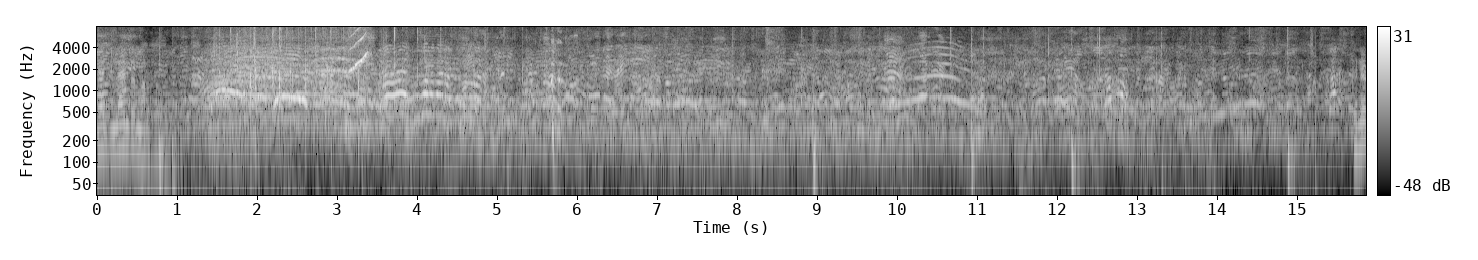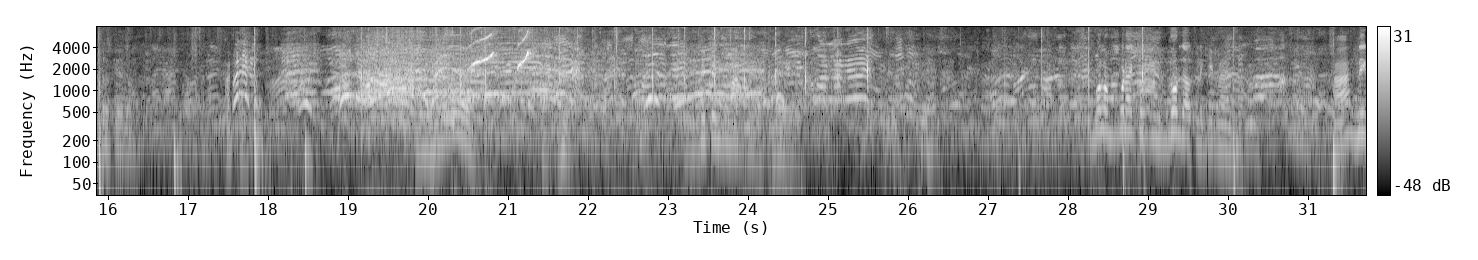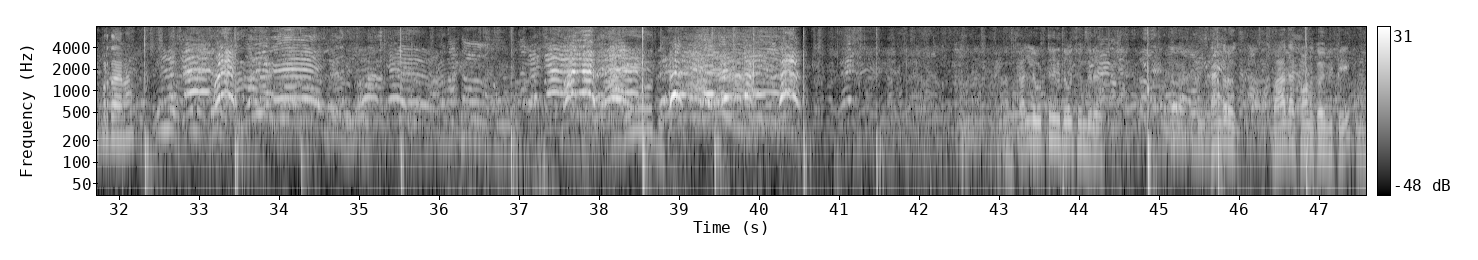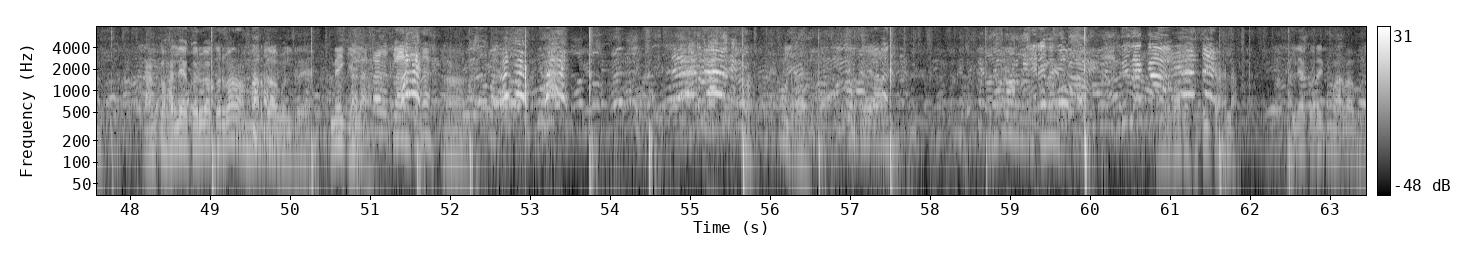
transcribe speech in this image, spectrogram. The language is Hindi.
ಡೆಡ್ ಲೈನ್ ಮಾಡ್ಬೋದು ಕನ್ನಡ ಕೇರು ଡେଡ୍ ଲାଇନ୍ରେ ମାରିଦେବ ସେନେଟର କିଏ ରେ ଆଠ ବିପିନ କୁମାର ବୋଲ ବୁଢ଼ା ଦୌଡ଼ ଯାଉଥିଲେ କି ହଁ ନେଇକି ପଡ଼ତା ନା କାଲି ଉଠେଇକି ଦେଉଛନ୍ତି ରେ। ତାଙ୍କର ବାହାଦା କ'ଣ କହିବି କି? ତାଙ୍କ ହାଲିଆ କରିବା କରିବା ଆମେ ମାରିଦେବା ବୋଲି ରେ। ନେଇକି ହେଲା। ହଁ। कहला खालिया करे कि मारवा बोल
